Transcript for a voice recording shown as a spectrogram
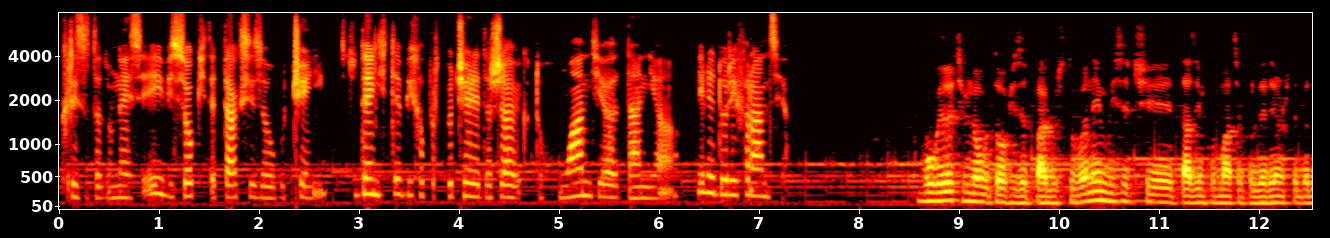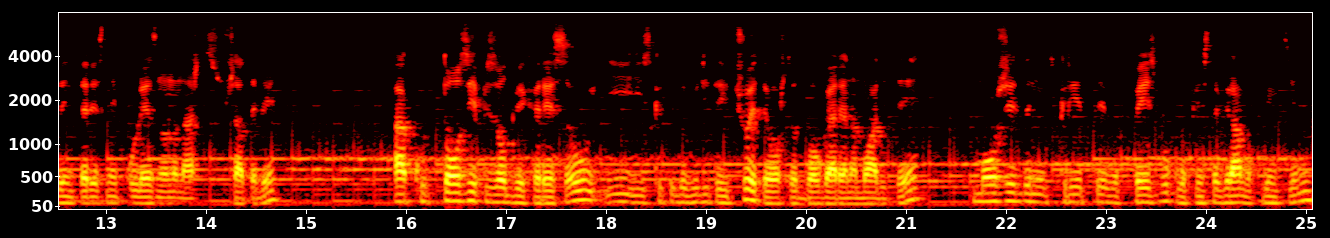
кризата донесе и високите такси за обучение, студентите биха предпочели държави като Холандия, Дания или дори Франция. Благодаря ти много, Тофи, за това гостуване. Мисля, че тази информация определено ще бъде интересна и полезна на нашите слушатели. Ако този епизод ви е харесал и искате да видите и чуете още от България на младите, може да ни откриете в Facebook, в Instagram, в LinkedIn,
